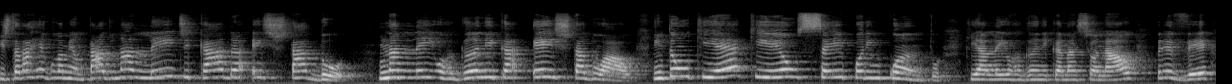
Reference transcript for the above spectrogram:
estará regulamentado na lei de cada estado. Na lei orgânica estadual. Então, o que é que eu sei por enquanto? Que a lei orgânica nacional prevê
